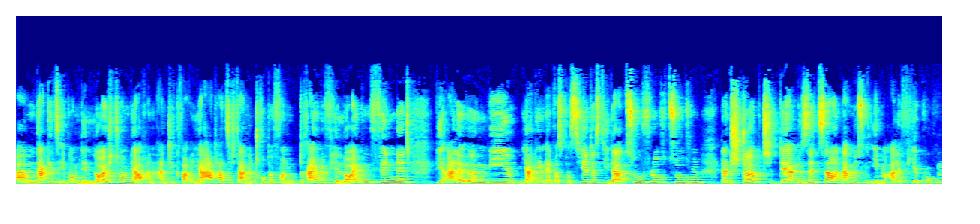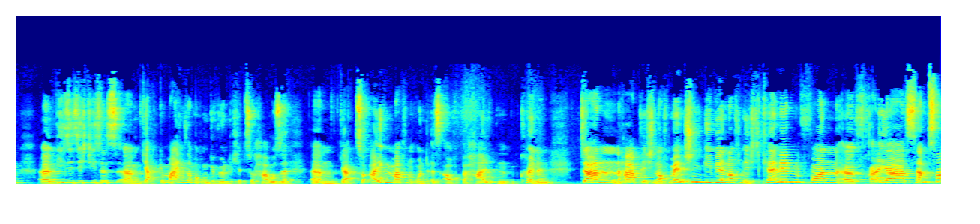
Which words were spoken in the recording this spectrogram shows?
Ähm, da geht es eben um den Leuchtturm, der auch ein Antiquariat hat, sich da eine Truppe von drei oder vier Leuten findet, die alle irgendwie, ja, denen etwas passiert ist, die da Zuflucht suchen. Dann stirbt der Besitzer und dann müssen eben alle vier gucken, äh, wie sie sich dieses ähm, ja, gemeinsame, ungewöhnliche Zuhause ähm, ja, zu eigen machen und es auch behalten können. Dann habe ich noch Menschen, die wir noch nicht kennen, von äh, Freya Samson.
